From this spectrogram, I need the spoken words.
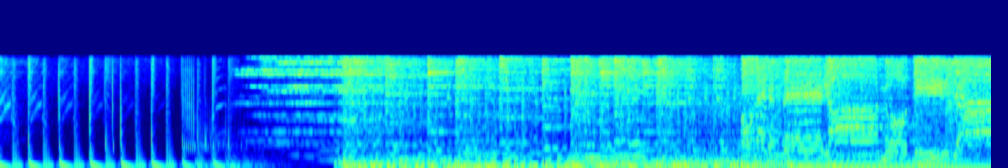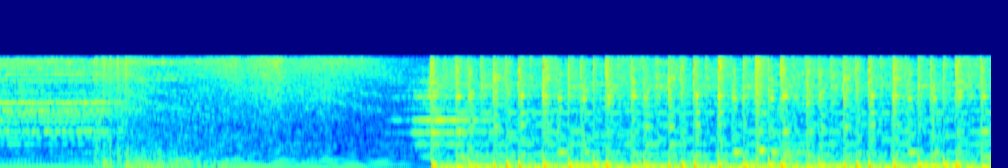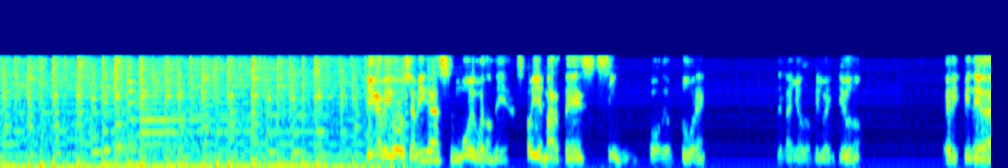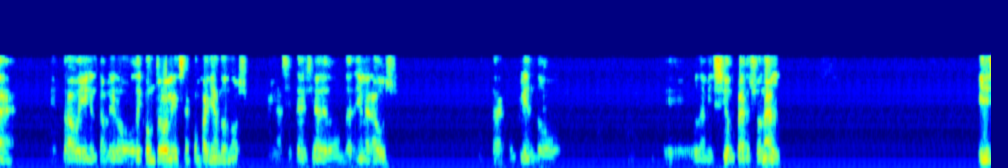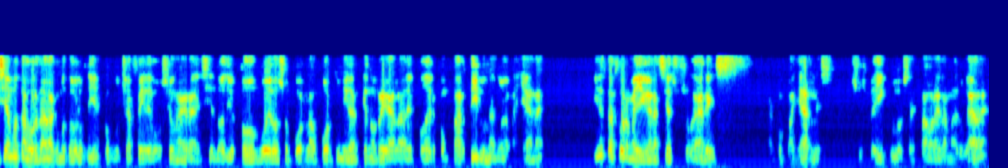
Amigos y amigas, muy buenos días. Hoy es martes 5 de octubre del año 2021. Eric Pineda está hoy en el tablero de controles acompañándonos en asistencia de don Daniel Arauz. Está cumpliendo eh, una misión personal. Iniciamos esta jornada como todos los días con mucha fe y devoción, agradeciendo a Dios Todopoderoso por la oportunidad que nos regala de poder compartir una nueva mañana y de esta forma llegar hacia sus hogares, acompañarles en sus vehículos a esta hora de la madrugada.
